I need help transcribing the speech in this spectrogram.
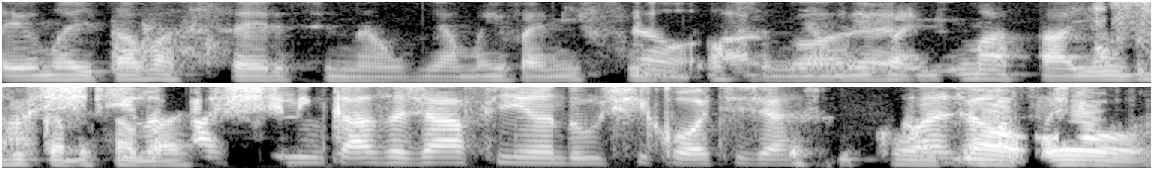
Aí eu na oitava série, assim, não, minha mãe vai me fuder. Não, Nossa, minha mãe é- vai me matar. E eu Nossa, de a cabeça Sheila, a Sheila em casa já afiando o chicote já. Chicote. Ela já Não, ô,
